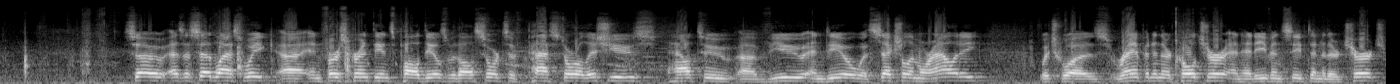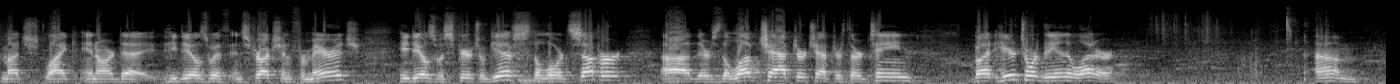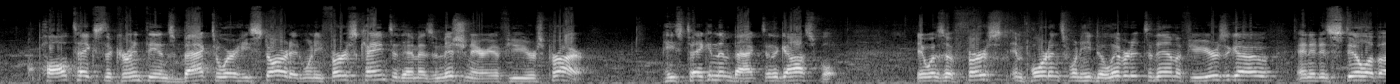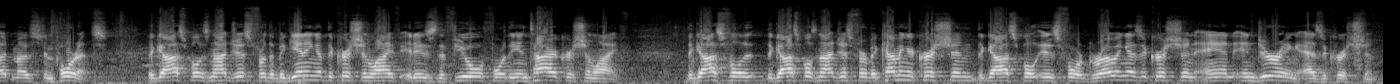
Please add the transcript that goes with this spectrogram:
So, as I said last week, uh, in 1 Corinthians, Paul deals with all sorts of pastoral issues, how to uh, view and deal with sexual immorality which was rampant in their culture and had even seeped into their church, much like in our day. He deals with instruction for marriage, he deals with spiritual gifts, the Lord's Supper. Uh, there's the love chapter, chapter 13. But here toward the end of the letter, um, Paul takes the Corinthians back to where he started when he first came to them as a missionary a few years prior. He's taken them back to the gospel. It was of first importance when he delivered it to them a few years ago, and it is still of utmost importance. The gospel is not just for the beginning of the Christian life, it is the fuel for the entire Christian life. The gospel, the gospel is not just for becoming a Christian, the gospel is for growing as a Christian and enduring as a Christian.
